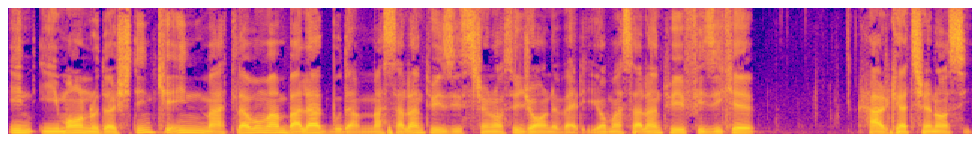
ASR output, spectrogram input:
این ایمان رو داشتین که این مطلب رو من بلد بودم. مثلا توی زیست شناسی جانوری یا مثلا توی فیزیک حرکت شناسی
